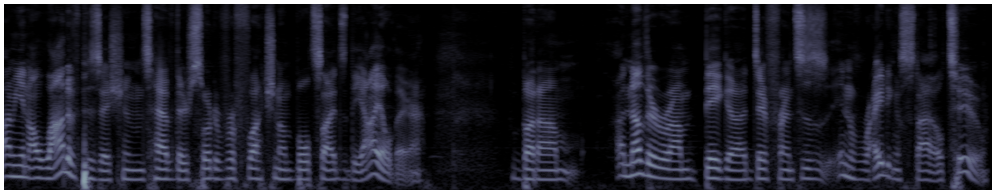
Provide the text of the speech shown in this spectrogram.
I mean, a lot of positions have their sort of reflection on both sides of the aisle there. But um, another um, big uh, difference is in writing style too.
